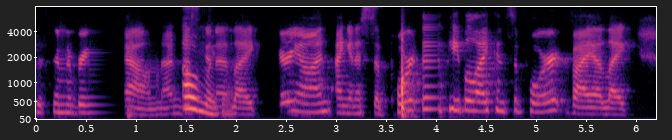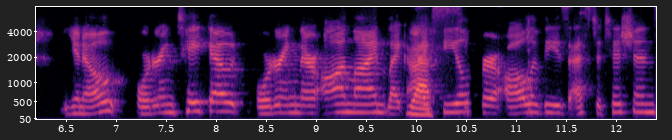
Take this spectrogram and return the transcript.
it's gonna bring me down. I'm oh just Oh gonna God. like carry on. I'm gonna support the people I can support via like, you know, ordering takeout, ordering their online. Like I feel for all of these estheticians.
